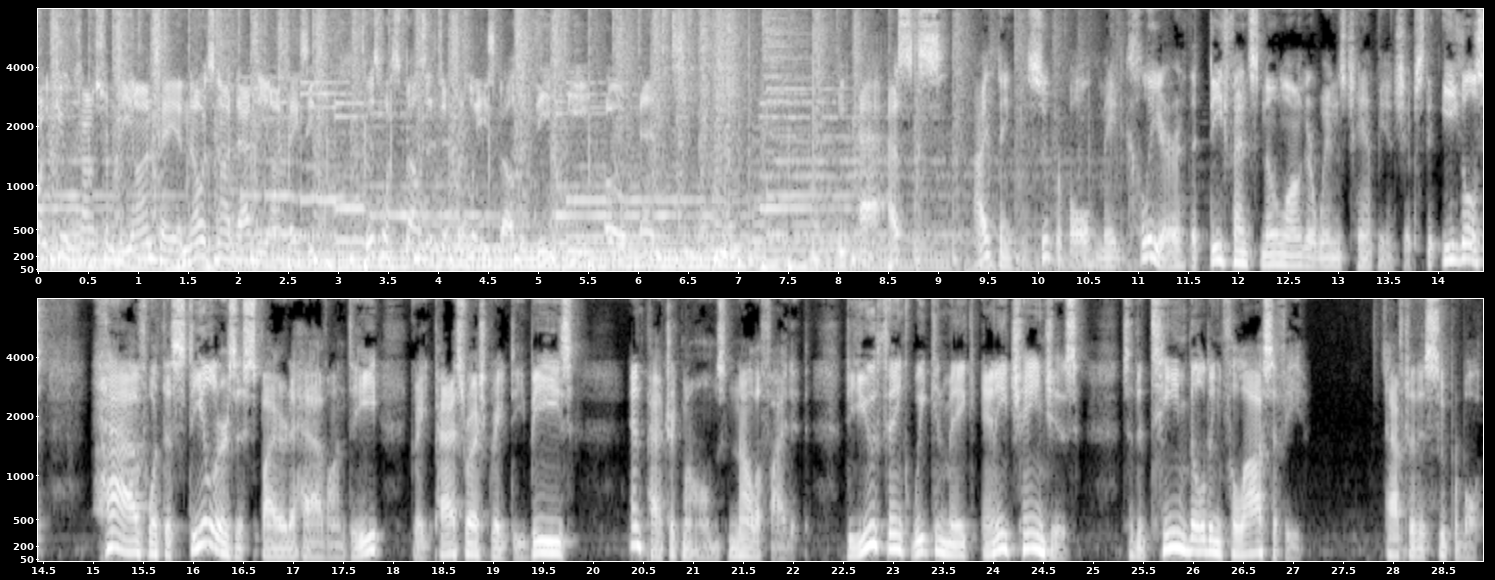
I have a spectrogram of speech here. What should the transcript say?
Today's J1Q comes from Deontay, and no, it's not that Deontay. See, this one spells it differently. He spells it D E O N T E. He asks, I think the Super Bowl made clear that defense no longer wins championships. The Eagles have what the Steelers aspire to have on D great pass rush, great DBs, and Patrick Mahomes nullified it. Do you think we can make any changes to the team building philosophy after this Super Bowl?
